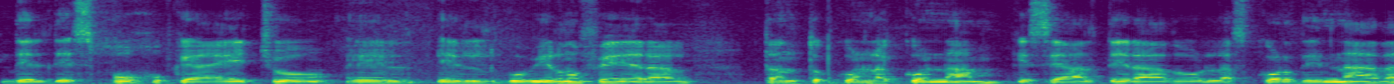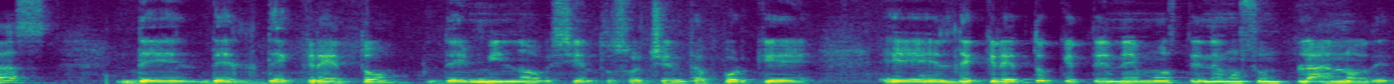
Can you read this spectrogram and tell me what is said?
del despojo que ha hecho el, el gobierno federal tanto con la CONAM, que se ha alterado las coordenadas del decreto de 1980, porque eh, el decreto que tenemos, tenemos un plano de,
